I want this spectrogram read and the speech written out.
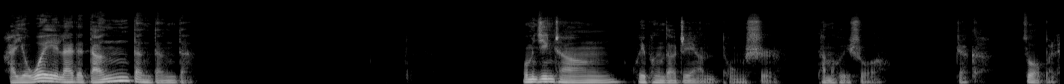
还有未来的等等等等。我们经常会碰到这样的同事，他们会说：“这个做不了。”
